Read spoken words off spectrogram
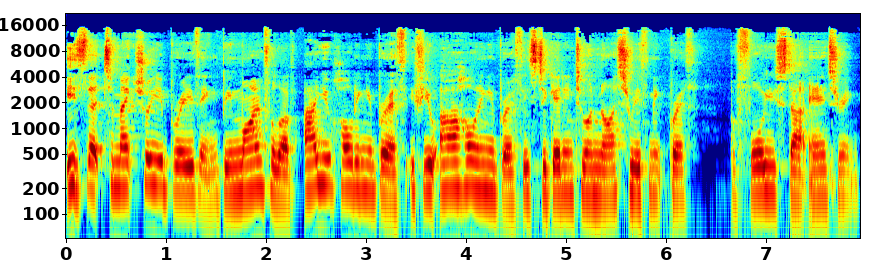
is that to make sure you're breathing, be mindful of are you holding your breath? If you are holding your breath, is to get into a nice rhythmic breath before you start answering.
